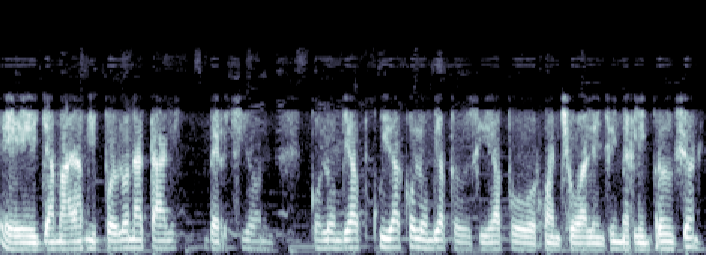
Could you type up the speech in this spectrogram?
eh, llamada Mi Pueblo Natal, versión Colombia Cuida Colombia, producida por Juancho Valencia y Merlín Producciones.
